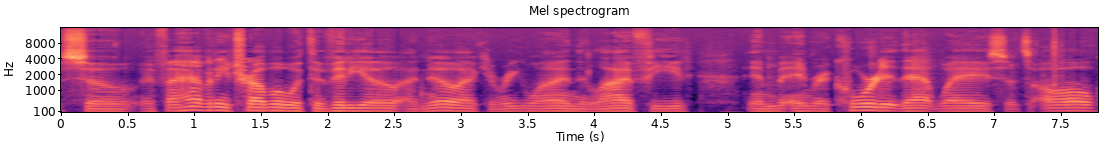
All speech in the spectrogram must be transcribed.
so if I have any trouble with the video, I know I can rewind the live feed and, and record it that way. So it's all,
